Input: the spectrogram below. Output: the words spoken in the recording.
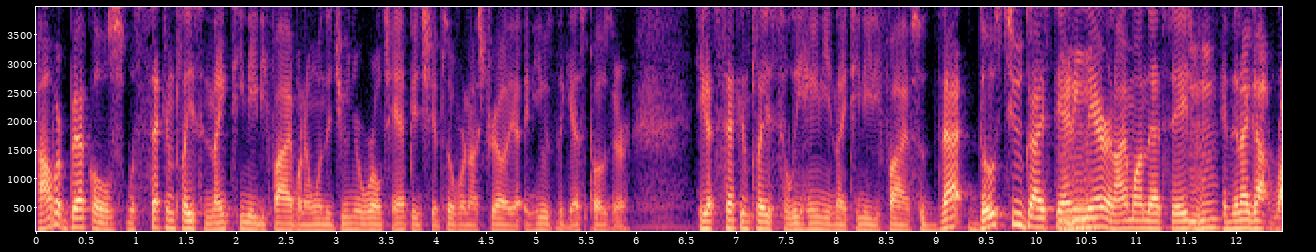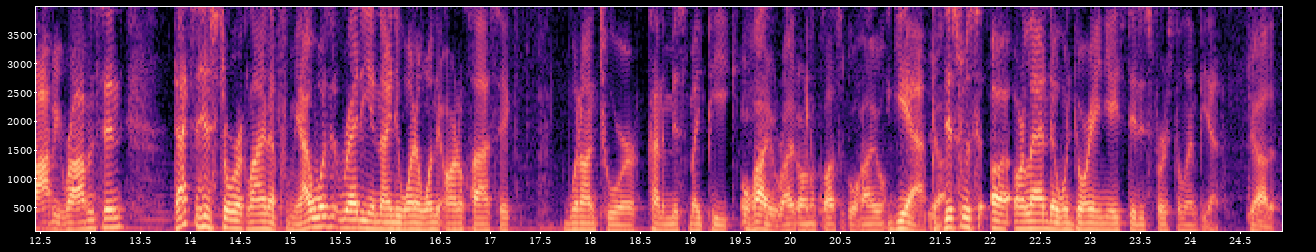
Albert Beckles was second place in 1985 when I won the Junior World Championships over in Australia, and he was the guest poser. He got second place to Lee Haney in 1985. So that those two guys standing there, and I'm on that stage, and then I got Robbie Robinson. That's a historic lineup for me. I wasn't ready in '91. I won the Arnold Classic, went on tour, kind of missed my peak. Ohio, right? Arnold Classic, Ohio? Yeah, but this was uh, Orlando when Dorian Yates did his first Olympia. Got it.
